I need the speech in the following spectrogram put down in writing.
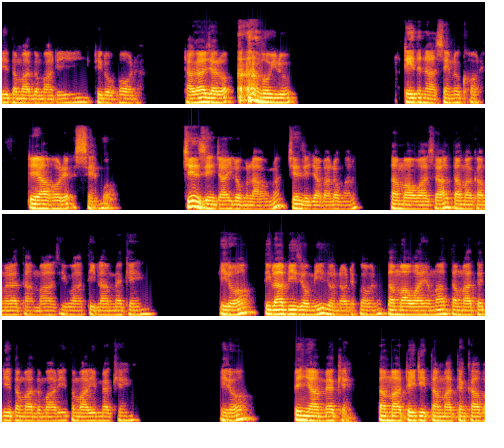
တိသမ္မာသမာဓိဒီလိုဟောတာဒါကကြတော့ဘုန်းကြီးတို့ဒေသနာစင်လို့ခေါ်တယ် တရားဟောတဲ့အစင်ပေါ့ကျင့်စဉ်ကြကြီးလို့မလာဘူးနော်ကျင့်စဉ်ကြဘာလို့မလဲသမ္မာဝါစာသမ္မာကမ္မရသမ္မာဇီဝသီလမက္ခင်ပြီးတော့သီလပြည့်စုံပြီဆိုတော့တကောသမ္မာဝါယမသမ္မာတတိသမ္မာသမာဓိသမာဓိမက္ခင်ပြီးတော့ပညာမက္ခင်သမ္မာဒိဋ္ဌိသမ္မာသင်္ကပ္ပ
